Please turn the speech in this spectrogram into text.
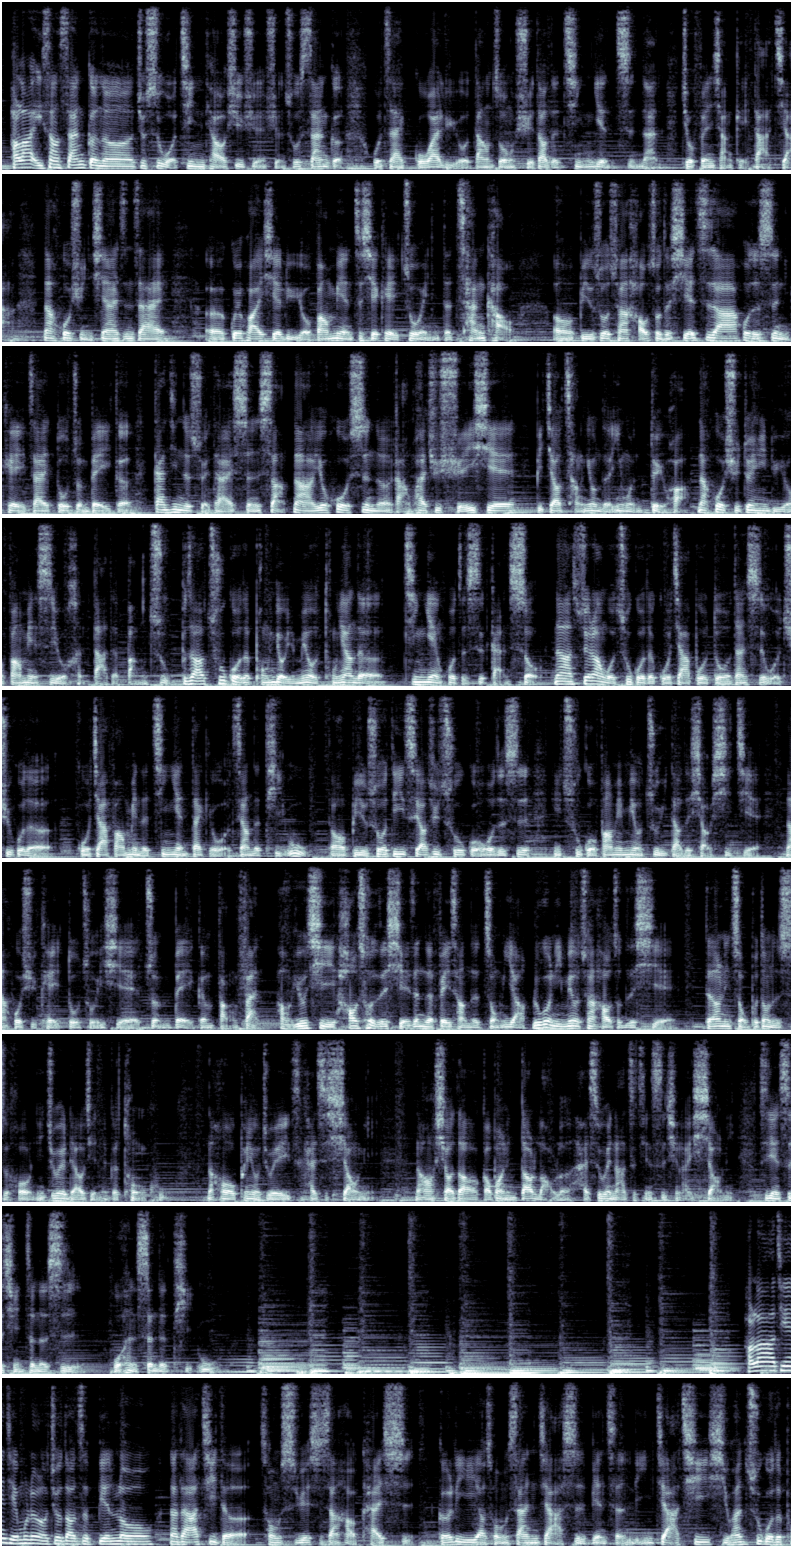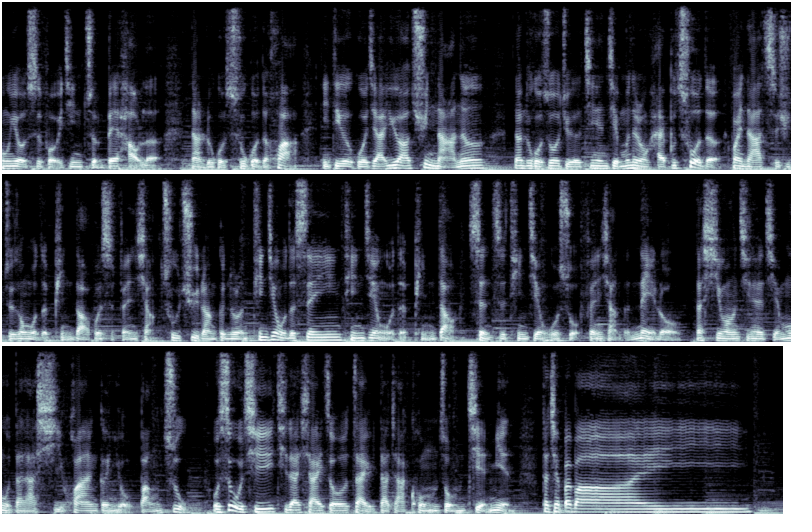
好啦，以上三个呢，就是我精挑细选选出三个我在国外旅游当中学到的经验指南，就分享给大家。那或许你现在正在呃规划一些旅游方面，这些可以作为你的参考。呃，比如说穿好走的鞋子啊，或者是你可以再多准备一个干净的水袋在身上。那又或是呢，赶快去学一些比较常用的英文对话，那或许对你旅游方面是有很大的帮助。不知道出国的朋友有没有同样的经验或者是感受？那虽然我出国的国家不多，但是我去过的国家方面的经验带给我这样的体悟。然后比如说第一次要去出国，或者是你出国方面没有注意到的小细节，那或许可以多做一些准备跟防范。好，尤其好走的鞋真的非常的重要。如果你没有穿好走的鞋，等到你走不动的时候，你就会了解那个痛苦，然后朋友就会一直开始笑你，然后笑到搞不好你到老了还是会拿这件事情来笑你。这件事情真的是我很深的体悟。好啦，今天节目内容就到这边喽。那大家记得从十月十三号开始，隔离要从三加四变成零加七。喜欢出国的朋友是否已经准备好了？那如果出国的话，你第二个国家又要去哪呢？那如果说觉得今天节目内容还不错的，欢迎大家持续追踪我的频道，或是分享出去，让更多人听见我的声音，听见我的频道，甚至听见我所分享的内容。那希望今天的节目大家喜欢跟有帮助。我是五七，期待下一周再与大家空中见面。大家拜拜拜。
